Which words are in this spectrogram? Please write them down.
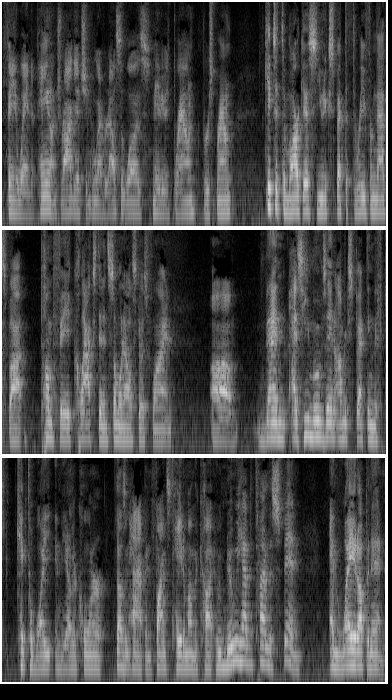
fade away in the paint on Dragic and whoever else it was. Maybe it was Brown, Bruce Brown. Kicks it to Marcus. You'd expect a three from that spot. Pump fake, Claxton, and someone else goes flying. Um, then as he moves in, I'm expecting the kick to White in the other corner. Doesn't happen. Finds Tatum on the cut, who knew he had the time to spin and lay it up and in.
